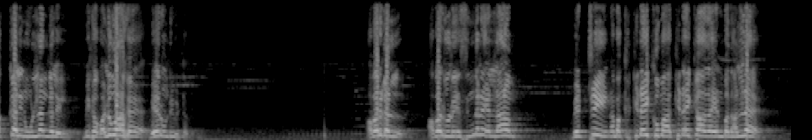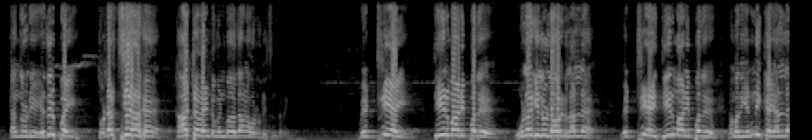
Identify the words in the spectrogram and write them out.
மக்களின் உள்ளங்களில் மிக வலுவாக வேரூன்றிவிட்டது. அவர்கள் அவர்களுடைய சிந்தனை எல்லாம் வெற்றி நமக்கு கிடைக்குமா கிடைக்காதா என்பது அல்ல தங்களுடைய எதிர்ப்பை தொடர்ச்சியாக காட்ட வேண்டும் என்பதுதான் அவர்களுடைய சிந்தனை. வெற்றியை தீர்மானிப்பது உலகில் உள்ளவர்கள் அல்ல. வெற்றியை தீர்மானிப்பது நமது எண்ணிக்கை அல்ல.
